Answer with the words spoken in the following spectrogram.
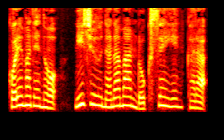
これまでの27万6千円から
